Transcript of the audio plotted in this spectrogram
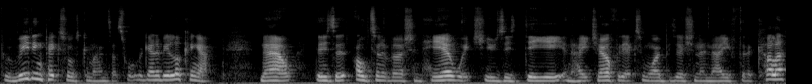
for reading pixels commands. That's what we're going to be looking at. Now, there's an alternate version here which uses DE and HL for the X and Y position and A for the color,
